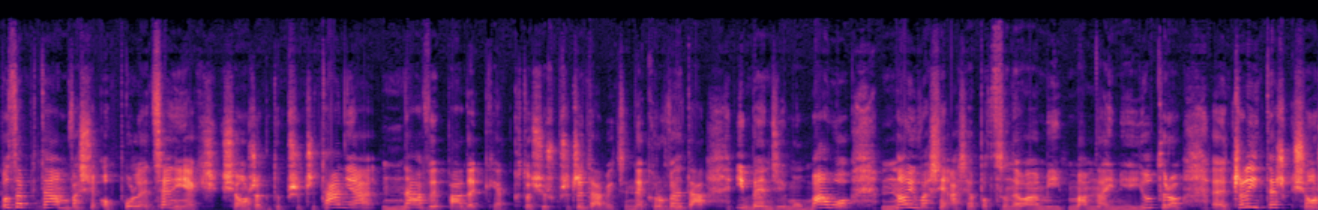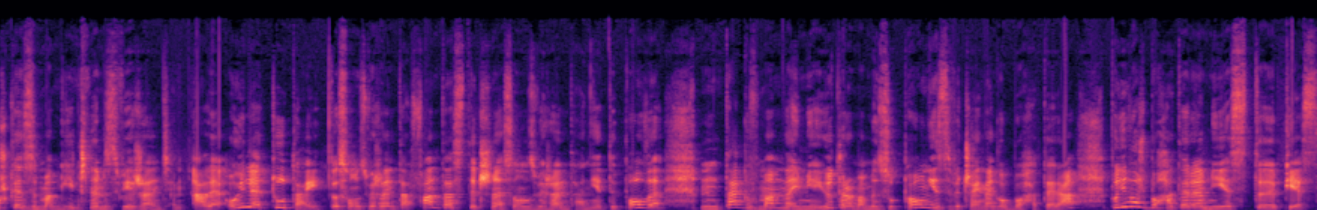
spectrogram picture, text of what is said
Bo zapytałam właśnie o polecenie jakichś książek do przeczytania na wypadek, jak ktoś już przeczyta, wiecie, Nekroweta i będzie mu mało. No i właśnie Asia podsunęła mi Mam na imię Jutro, e, czyli też książkę z magicznym zwierzęciem. Ale o ile tutaj to są zwierzęta fantastyczne, są zwierzęta nietypowe, tak w Mam na imię Jutro mamy zupełnie zwyczajnego bohatera, ponieważ bohaterem jest e, pies.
